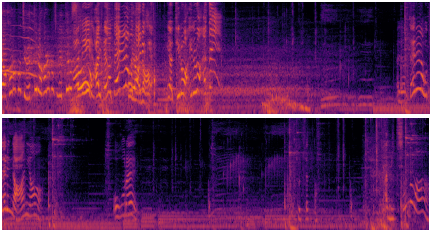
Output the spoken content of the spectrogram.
야 할아버지 왜 때려? 할아버지 왜 때렸어? 아니, 아니 내가 때리려고 어, 야, 때리기. 야 뒤로 와, 이리로 와, 안돼. 아니 내가 때리려고 때린 게 아니야. 억울해. 좋됐다. 아 미친놈아.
